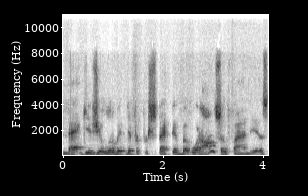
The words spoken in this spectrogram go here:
that gives you a little bit different perspective. But what I also find is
